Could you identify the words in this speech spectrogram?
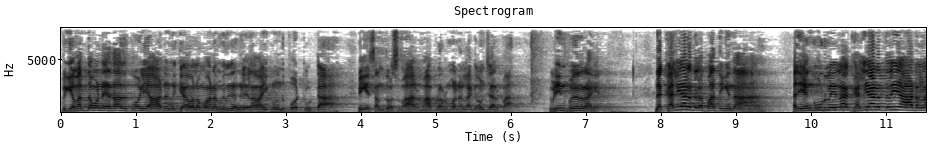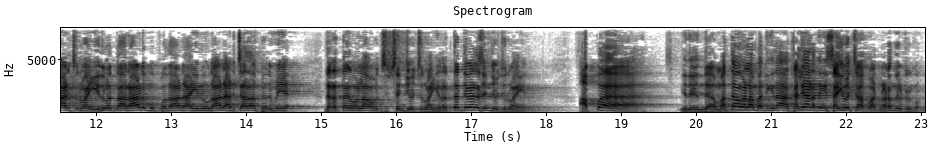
இவங்க வந்தவொடனே ஏதாவது கோழி ஆடுன்னு கேவலமான மிருகங்களை எல்லாம் வாங்கி கொண்டு வந்து போட்டு விட்டா இவங்க சந்தோஷமாக "ஆ, மாப்பிள்ளை ரொம்ப நல்லா கவனிச்சாருப்பா இப்படின்னு போயிடுறாங்க. இந்த கல்யாணத்தில் பார்த்தீங்கன்னா அது எங்கள் ஊர்லலாம் கல்யாணத்துலேயும் ஆடெல்லாம் அடிச்சிருவாங்க. இருபத்தாறு ஆடு முப்பது ஆடு ஐநூறு ஆடு அடித்தாதான் பெருமையை. இந்த ரத்தம் எல்லாம் செஞ்சு வச்சிருவாங்க. ரத்தத்தை வேற செஞ்சு வச்சுருவாங்க. அப்போ இது இந்த மற்றவங்கெல்லாம் பார்த்தீங்கன்னா கல்யாணத்துக்கு சைவ சாப்பாடு நடந்துகிட்டு இருக்கும்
